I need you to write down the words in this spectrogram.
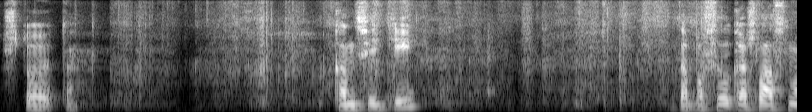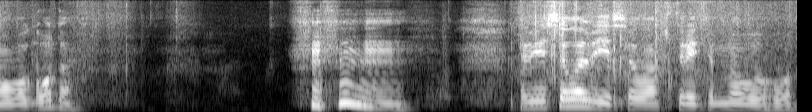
Что это? Конфетти. Эта посылка шла с Нового года. Весело-весело. Встретим Новый год.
